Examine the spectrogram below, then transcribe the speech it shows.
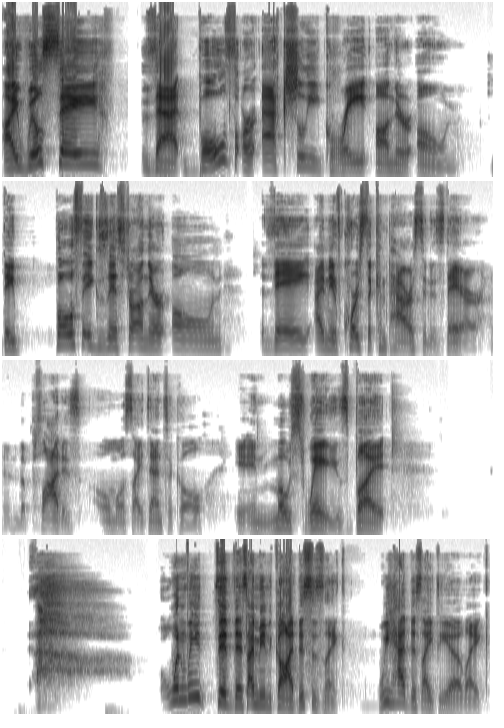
I will say that both are actually great on their own. They both exist on their own. They, I mean, of course, the comparison is there. The plot is almost identical in, in most ways, but when we did this, I mean, God, this is like, we had this idea like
